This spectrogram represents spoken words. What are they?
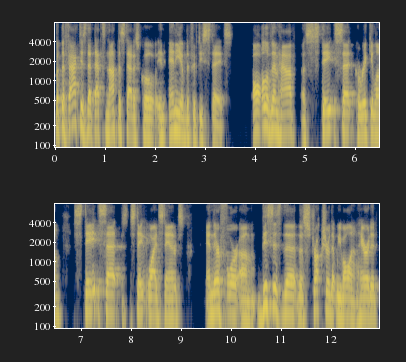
But the fact is that that's not the status quo in any of the 50 states. All of them have a state set curriculum, state set, statewide standards. And therefore, um, this is the the structure that we've all inherited,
